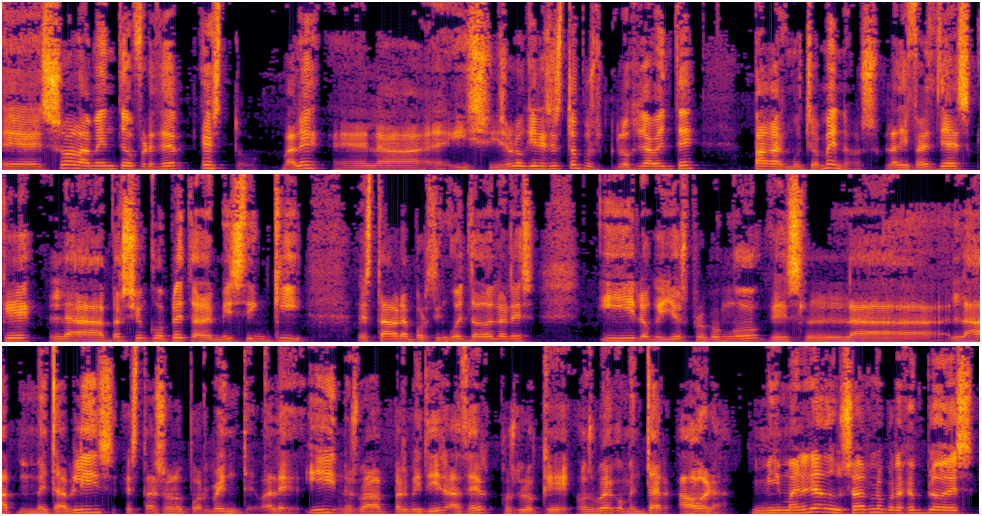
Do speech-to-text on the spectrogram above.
eh, solamente ofrecer esto, ¿vale? Eh, y si solo quieres esto, pues lógicamente pagas mucho menos. La diferencia es que la versión completa de Missing Key está ahora por 50 dólares y lo que yo os propongo, que es la, la, app Metabliss, está solo por 20, ¿vale? Y nos va a permitir hacer pues lo que os voy a comentar ahora. Mi manera de usarlo, por ejemplo, es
